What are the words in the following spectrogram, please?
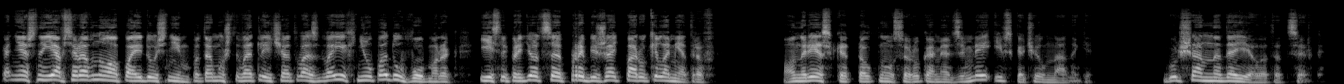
«Конечно, я все равно пойду с ним, потому что, в отличие от вас двоих, не упаду в обморок, если придется пробежать пару километров». Он резко оттолкнулся руками от земли и вскочил на ноги. Гульшан надоел этот цирк.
